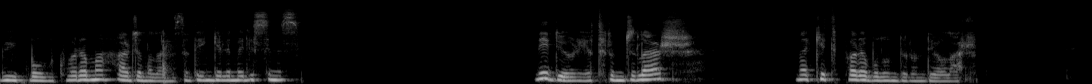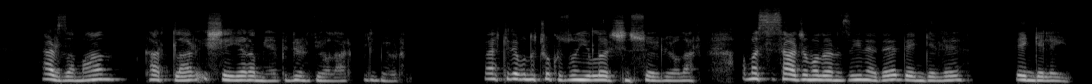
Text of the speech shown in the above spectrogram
Büyük bolluk var ama harcamalarınızı dengelemelisiniz. Ne diyor yatırımcılar? Nakit para bulundurun diyorlar. Her zaman kartlar işe yaramayabilir diyorlar. Bilmiyorum. Belki de bunu çok uzun yıllar için söylüyorlar. Ama siz harcamalarınızı yine de dengeli dengeleyin.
